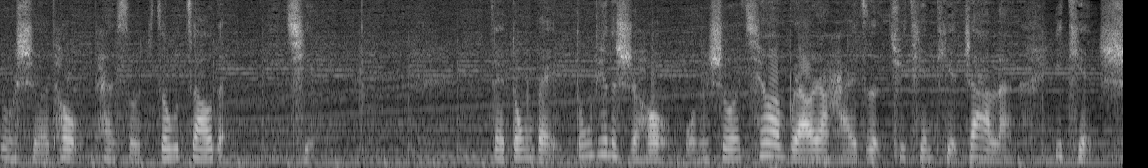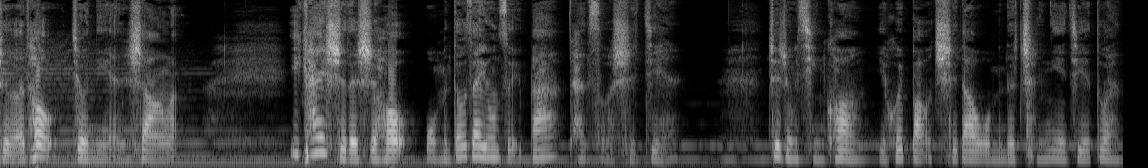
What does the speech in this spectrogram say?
用舌头探索周遭的一切。在东北冬天的时候，我们说千万不要让孩子去舔铁栅栏，一舔舌头就粘上了。一开始的时候，我们都在用嘴巴探索世界，这种情况也会保持到我们的成年阶段。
